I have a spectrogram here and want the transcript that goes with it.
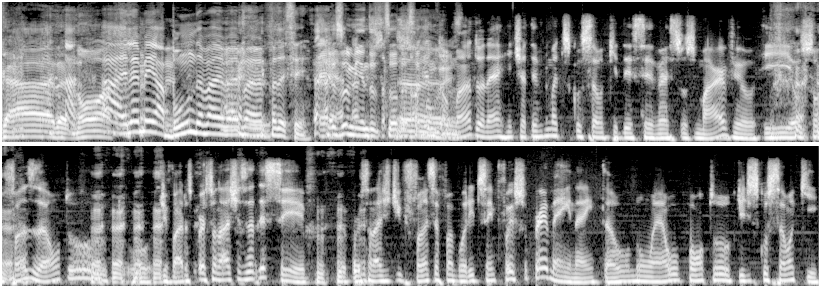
Cara, nossa. Ah, ele é meia bunda, vai, vai, vai pra descer. Resumindo toda essa Só conversa. retomando, né? A gente já teve uma discussão aqui DC versus Marvel e eu sou fãzão do, do- de vários personagens da DC. Meu personagem de infância favorito sempre foi o Superman, né? Então não é o ponto de discussão aqui.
